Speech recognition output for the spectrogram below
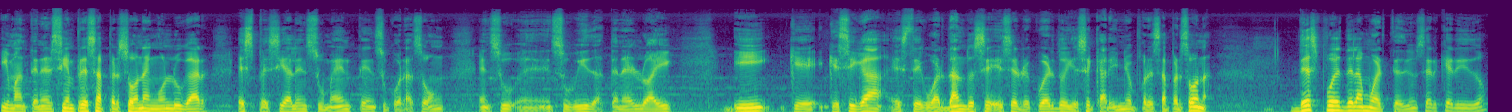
y mantener siempre esa persona en un lugar especial en su mente, en su corazón, en su, en su vida, tenerlo ahí y que, siga este, guardando ese, ese recuerdo y ese cariño por esa persona. Después de la muerte de un ser querido,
